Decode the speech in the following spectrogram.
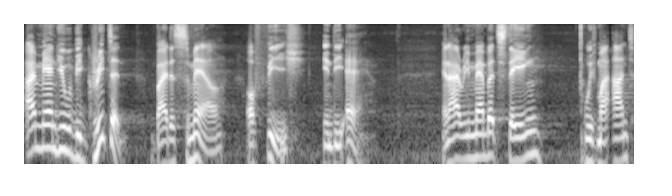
I meant you would be greeted by the smell of fish in the air. And I remembered staying with my aunt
